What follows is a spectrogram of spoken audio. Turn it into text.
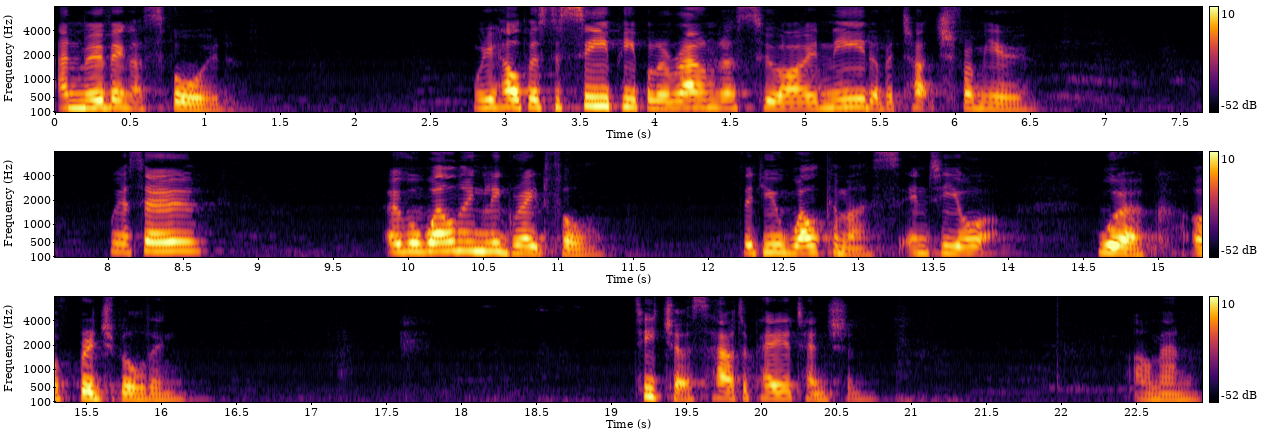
and moving us forward? Will you help us to see people around us who are in need of a touch from you? We are so overwhelmingly grateful that you welcome us into your work of bridge building. Teach us how to pay attention. Amen.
